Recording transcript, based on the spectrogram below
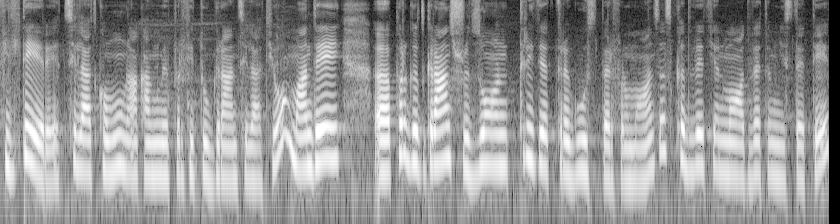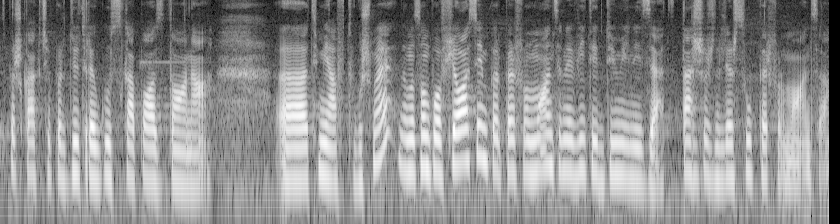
filteri, cilat komuna kanë me përfitu grant, cilat jo. Mandej, për këtë grant shfrytëzohen 30 tregues të performancës, këtë vit janë matë vetëm 28, për shkak që për 2 tregues s'ka pas dhana të mjaftueshme, domethënë po flasim për performancën e vitit 2020. Tash është vlerësu performanca.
